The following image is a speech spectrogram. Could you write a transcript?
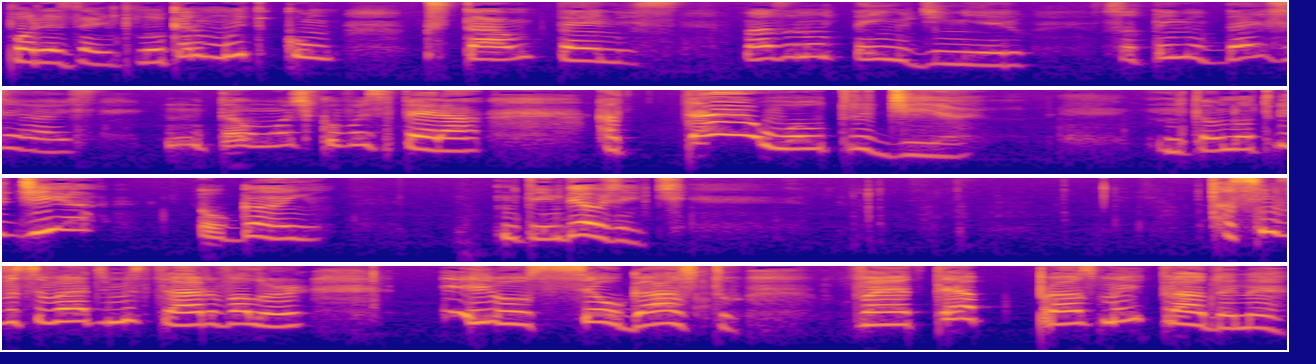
por exemplo, eu quero muito conquistar um tênis, mas eu não tenho dinheiro, só tenho 10 reais. Então acho que eu vou esperar até o outro dia. Então no outro dia eu ganho. Entendeu, gente? Assim você vai administrar o valor e o seu gasto vai até a próxima entrada, né?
